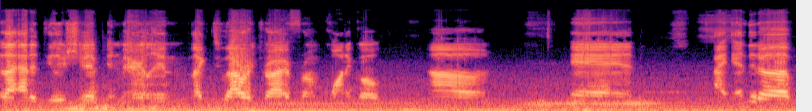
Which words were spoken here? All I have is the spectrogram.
at a dealership in Maryland, like two hour drive from Quantico. Um, and I ended up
